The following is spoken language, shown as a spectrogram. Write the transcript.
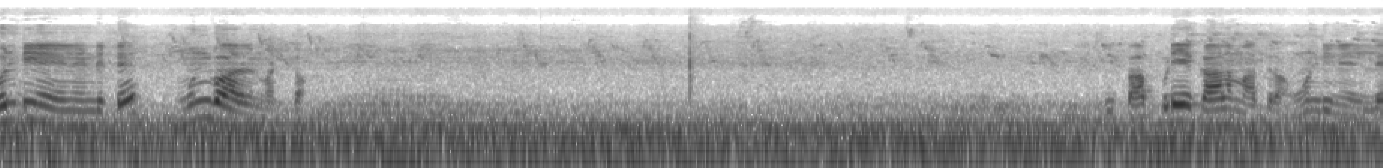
ஒண்டி நின்றுட்டு முன்வாரல் மட்டும். இப்போ அப்படியே காலம் மாத்திரம் ஒண்டி நெல்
